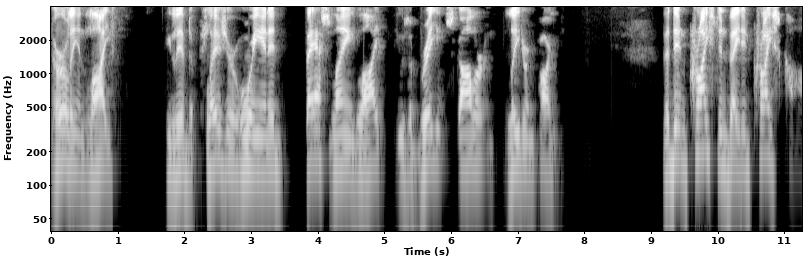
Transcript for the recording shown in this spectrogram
Early in life, he lived a pleasure oriented, fast lane life. He was a brilliant scholar and leader in parliament. But then Christ invaded, Christ called,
